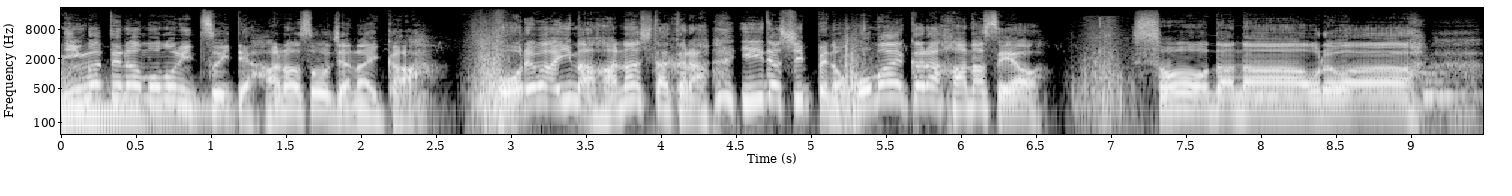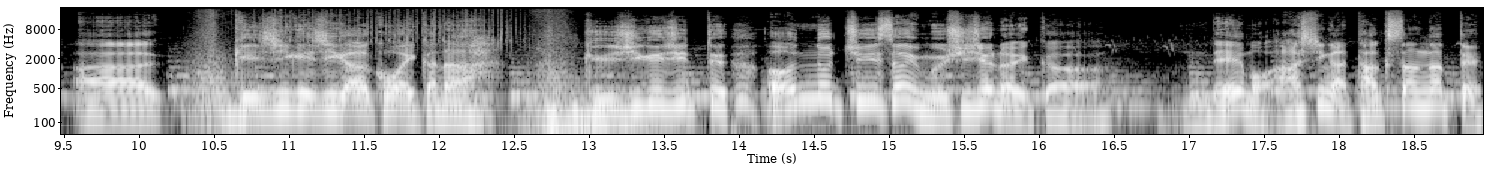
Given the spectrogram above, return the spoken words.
苦手なものについて話そうじゃないか俺は今話したから言い出しっぺのお前から話せよ。そうだな俺は。あゲジゲジが怖いかな。ゲジゲジってあんな小さい虫じゃないか。でも足がたくさんあって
